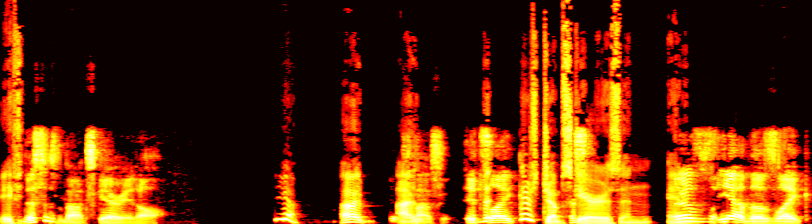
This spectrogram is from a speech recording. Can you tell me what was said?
If This is not scary at all. yeah. I It's I- not. It's th- like there's jump scares and and There's yeah, those like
